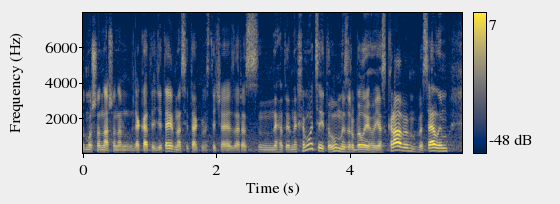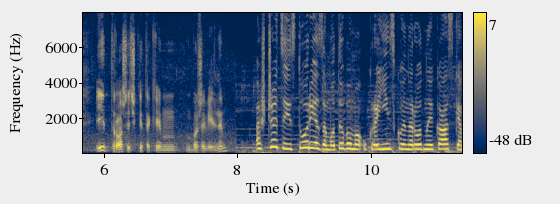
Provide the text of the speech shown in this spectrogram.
Тому що нащо нам лякати дітей, в нас і так вистачає зараз негативних емоцій, тому ми зробили його яскравим, веселим і трошечки таким божевільним. А ще це історія за мотивами української народної казки.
